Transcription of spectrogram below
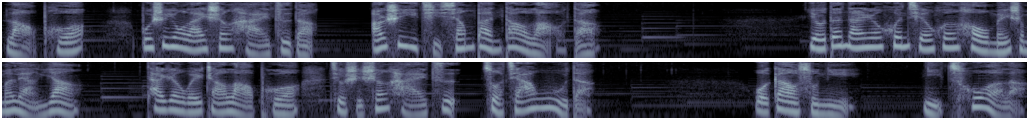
老婆不是用来生孩子的，而是一起相伴到老的。有的男人婚前婚后没什么两样，他认为找老婆就是生孩子、做家务的。我告诉你，你错了。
